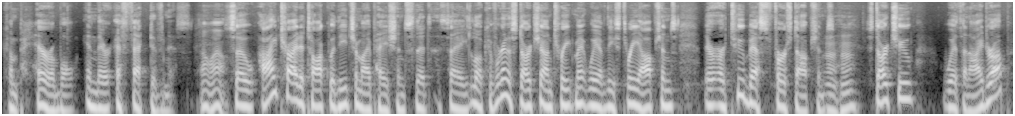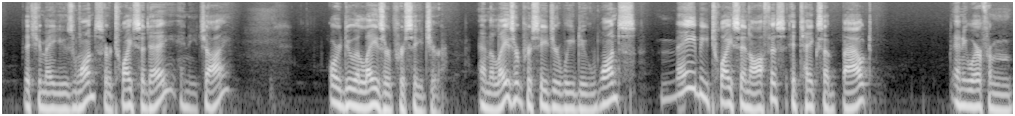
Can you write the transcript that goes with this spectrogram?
comparable in their effectiveness. Oh, wow. So I try to talk with each of my patients that say, look, if we're going to start you on treatment, we have these three options. There are two best first options. Mm-hmm. Start you with an eye drop that you may use once or twice a day in each eye, or do a laser procedure. And the laser procedure we do once maybe twice in office. It takes about anywhere from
